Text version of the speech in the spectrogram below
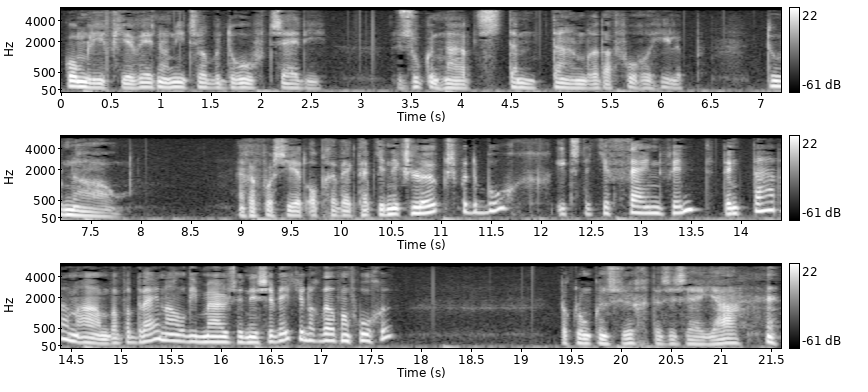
Kom, liefje, wees nou niet zo bedroefd, zei hij zoekend naar het stemtimbre dat vroeger hielp. Doe nou. En geforceerd opgewekt, heb je niks leuks voor de boeg? Iets dat je fijn vindt? Denk daar dan aan, dan verdwijnen al die muizenissen, weet je nog wel van vroeger? Er klonk een zucht en ze zei, ja,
